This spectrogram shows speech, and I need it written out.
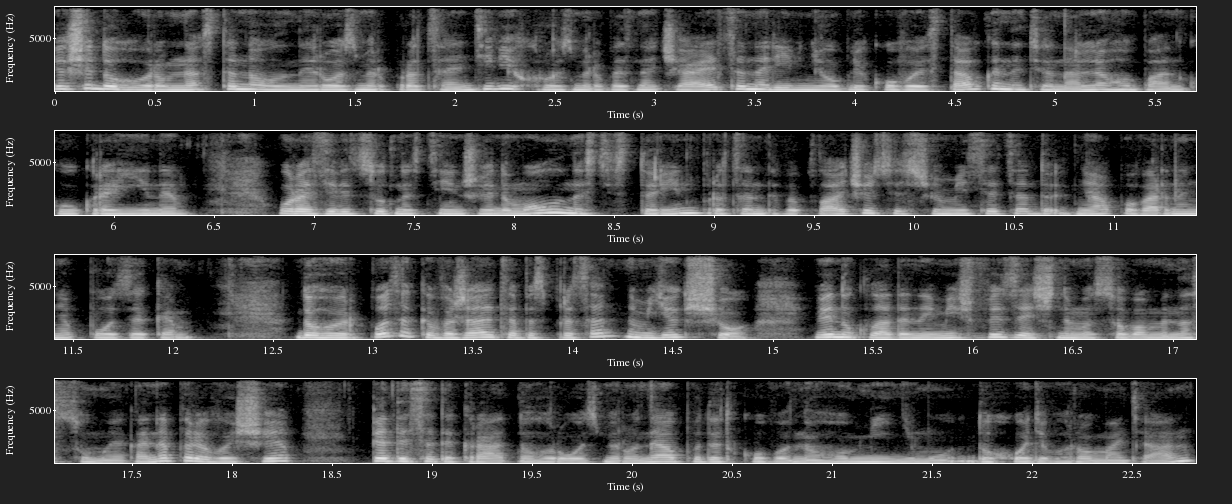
Якщо договором не встановлений розмір процентів, їх розмір визначається на рівні облікової ставки Національного банку України. У разі відсутності іншої домовленості сторін проценти виплачуються щомісяця до дня повернення позики. Договір позики вважається безпроцентним, якщо він укладений між фізичними особами на суму, яка не перевищує 50-кратного розміру неоподаткованого мінімуму доходів громадян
